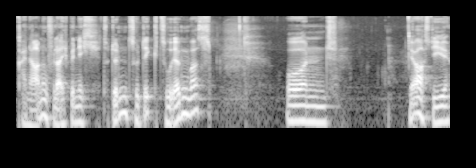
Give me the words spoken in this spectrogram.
keine Ahnung, vielleicht bin ich zu dünn, zu dick, zu irgendwas. Und ja, die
